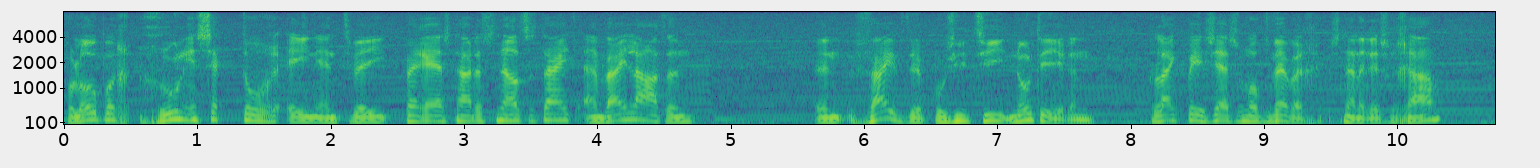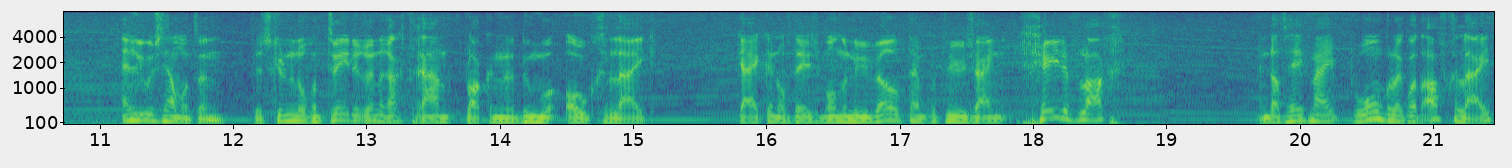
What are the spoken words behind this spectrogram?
Voorlopig groen in sector 1 en 2. Perez naar de snelste tijd en wij laten een vijfde positie noteren. Gelijk P6 omdat Webber sneller is gegaan. En Lewis Hamilton. Dus kunnen we nog een tweede runner achteraan plakken en dat doen we ook gelijk. Kijken of deze banden nu wel temperatuur zijn. Gele vlag. En dat heeft mij per ongeluk wat afgeleid.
